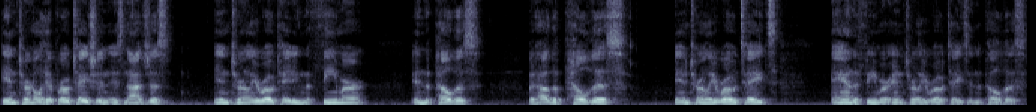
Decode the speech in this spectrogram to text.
internal hip rotation is not just internally rotating the femur in the pelvis, but how the pelvis internally rotates and the femur internally rotates in the pelvis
